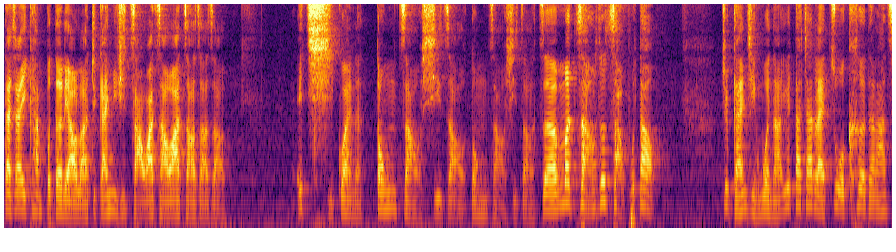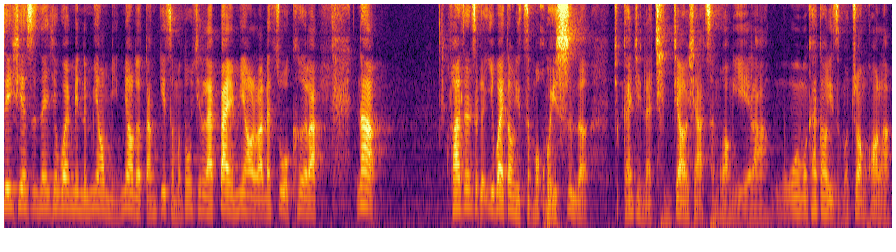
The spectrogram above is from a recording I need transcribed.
大家一看不得了了，就赶紧去找啊找啊找找找。哎，奇怪呢，东找西找，东找西找，怎么找都找不到，就赶紧问啊，因为大家来做客的啦，这些是那些外面的庙米庙的当地什么东西来拜庙啦，来做客啦。那发生这个意外到底怎么回事呢？就赶紧来请教一下城隍爷啦，问问看到底怎么状况啦。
